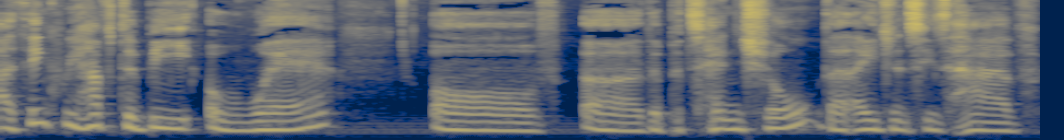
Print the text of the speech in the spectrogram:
I think we have to be aware of uh, the potential that agencies have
